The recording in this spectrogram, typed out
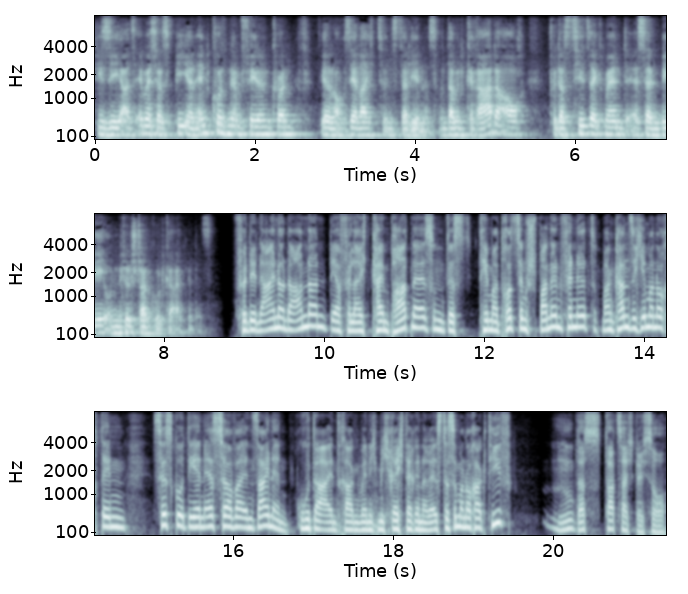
die Sie als MSSP Ihren Endkunden empfehlen können, die dann auch sehr leicht zu installieren ist und damit gerade auch für das Zielsegment SMB und Mittelstand gut geeignet ist für den einen oder anderen, der vielleicht kein Partner ist und das Thema trotzdem spannend findet, man kann sich immer noch den Cisco DNS-Server in seinen Router eintragen, wenn ich mich recht erinnere. Ist das immer noch aktiv? Hm, das ist tatsächlich so.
